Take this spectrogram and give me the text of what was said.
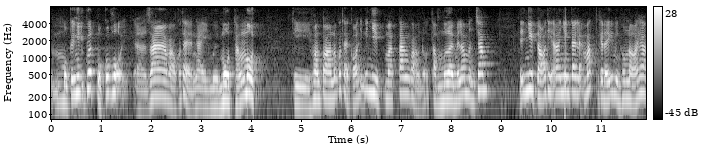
một cái nghị quyết của Quốc hội ờ, ra vào có thể ngày 11 tháng 1 thì hoàn toàn nó có thể có những cái nhịp mà tăng khoảng độ tầm 10 15%. Đến nhịp đó thì ai nhanh tay lẹ mắt thì cái đấy mình không nói ha.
